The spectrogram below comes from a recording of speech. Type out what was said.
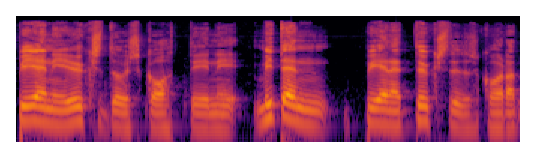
pieniä yksityiskohtia, niin miten pienet yksityiskohdat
